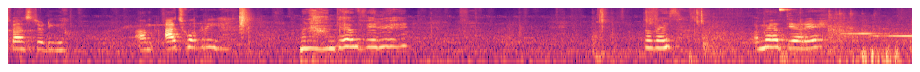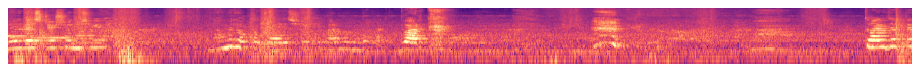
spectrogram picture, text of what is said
શ્વાસ ચડી ગયો. આમ, આ છોકરી મને આમથી આમ ફેરવે. તો ગાઈઝ અમે અત્યારે રેલવે સ્ટેશન છીએ. અમે લોકો જાય છીએ. દ્વારકા. જતે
